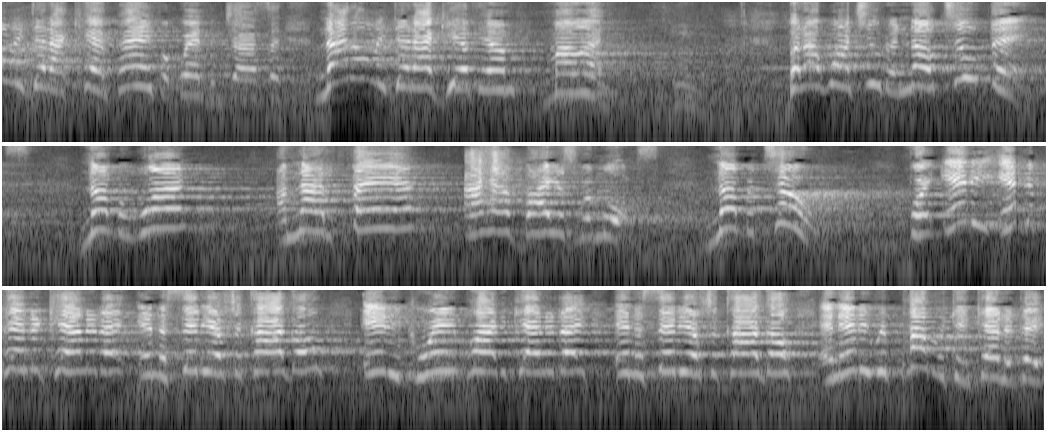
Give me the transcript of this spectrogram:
only did I campaign for Brandon Johnson, not only did I give him my money, but I want you to know two things. Number one, I'm not a fan. I have buyer's remorse. Number two, for any independent candidate in the city of Chicago, any Green Party candidate in the city of Chicago, and any Republican candidate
